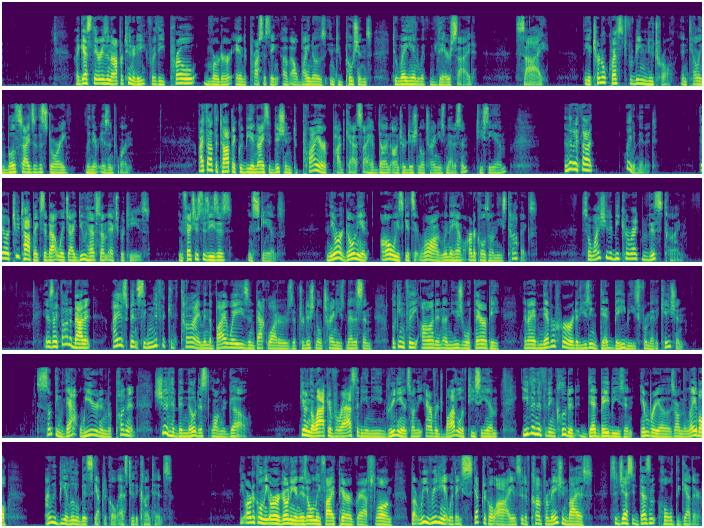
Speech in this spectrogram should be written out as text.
I guess there is an opportunity for the pro murder and processing of albinos into potions to weigh in with their side. Sigh. The eternal quest for being neutral and telling both sides of the story when there isn't one. I thought the topic would be a nice addition to prior podcasts I have done on traditional Chinese medicine, TCM. And then I thought, wait a minute. There are two topics about which I do have some expertise infectious diseases and scams. And the Oregonian always gets it wrong when they have articles on these topics. So why should it be correct this time? And as I thought about it, I have spent significant time in the byways and backwaters of traditional Chinese medicine looking for the odd and unusual therapy, and I have never heard of using dead babies for medication. Something that weird and repugnant should have been noticed long ago. Given the lack of veracity in the ingredients on the average bottle of TCM, even if it included dead babies and embryos on the label, I would be a little bit skeptical as to the contents. The article in the Oregonian is only five paragraphs long, but rereading it with a skeptical eye instead of confirmation bias suggests it doesn't hold together.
